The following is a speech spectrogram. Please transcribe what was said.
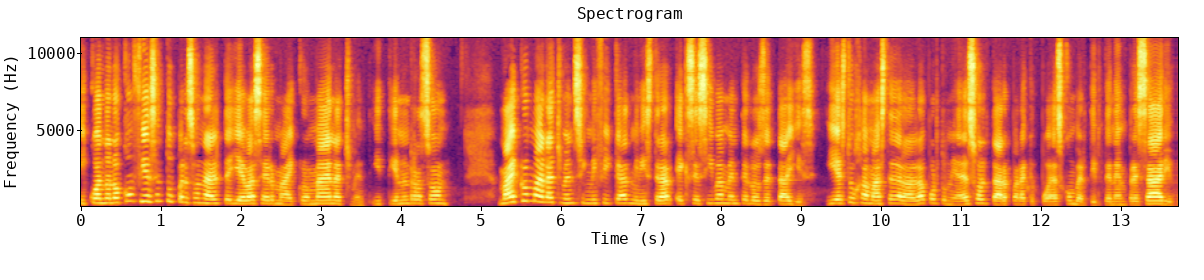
Y cuando no confías en tu personal te lleva a ser micromanagement. Y tienen razón. Micromanagement significa administrar excesivamente los detalles y esto jamás te dará la oportunidad de soltar para que puedas convertirte en empresario.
